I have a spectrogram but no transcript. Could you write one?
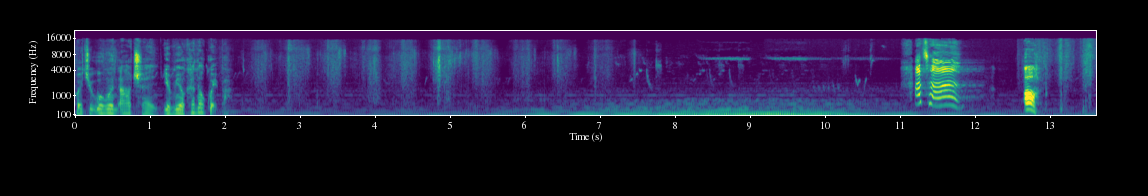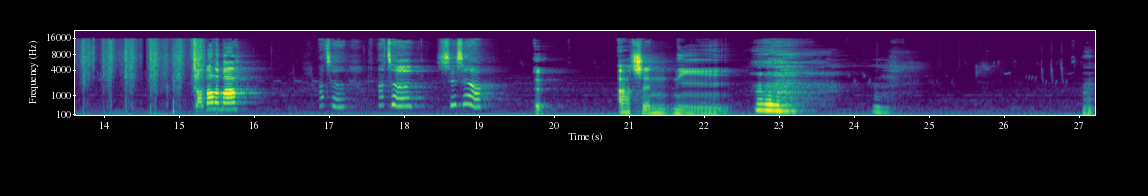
回去问问阿成有没有看到鬼吧。阿成，哦，找到了吗？阿成，阿成，谢谢啊。呃，阿成，你，嗯，嗯，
